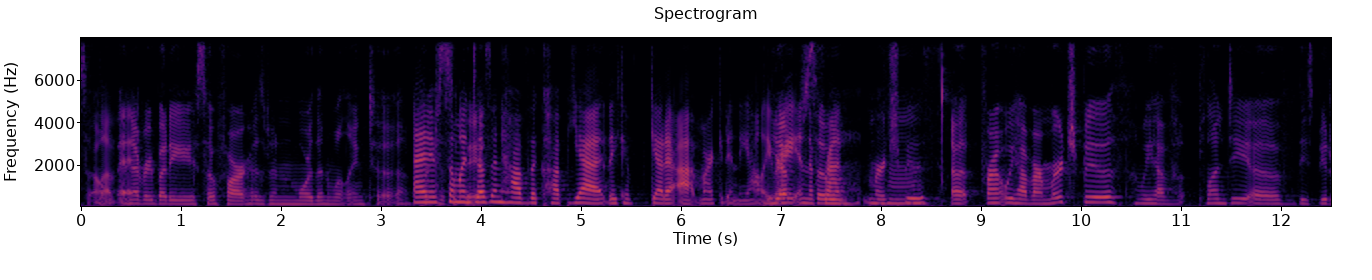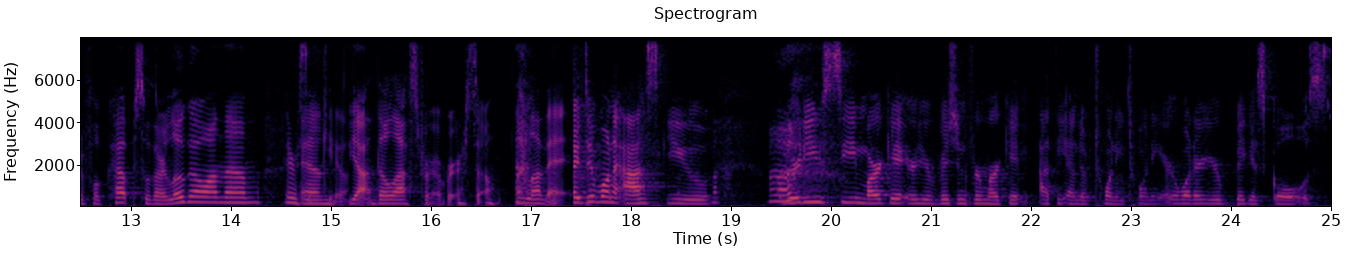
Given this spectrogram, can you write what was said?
So Love it. and everybody so far has been more than willing to and if someone doesn't have the cup yet, they could get it at Market in the Alley, Yep, right? In the so, front merch mhm. booth. Up front, we have our merch booth. We have plenty of these beautiful cups with our logo on them. They're so and cute. yeah, they'll last forever. So I love it. I did want to ask you, where do you see market or your vision for market at the end of 2020, or what are your biggest goals?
